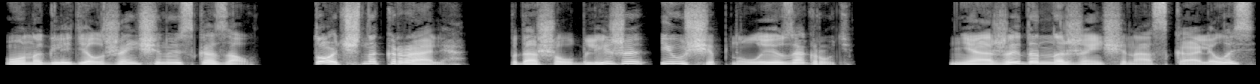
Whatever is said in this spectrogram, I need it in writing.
Он оглядел женщину и сказал «Точно краля!» Подошел ближе и ущипнул ее за грудь. Неожиданно женщина оскалилась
